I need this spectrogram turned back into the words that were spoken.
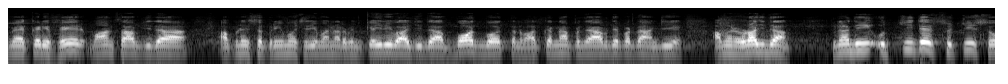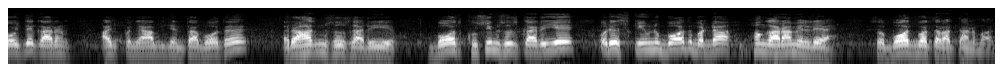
ਮੈਂ ਇੱਕ ਵਾਰੀ ਫੇਰ ਮਾਨ ਸਾਹਿਬ ਜੀ ਦਾ, ਆਪਣੇ ਸੁਪਰੀਮੋ ਸ਼੍ਰੀਮਾਨ ਅਰਵਿੰਦ ਕੇਜਰੀਵਾਲ ਜੀ ਦਾ ਬਹੁਤ ਬਹੁਤ ਧੰਨਵਾਦ ਕਰਨਾ, ਪੰਜਾਬ ਦੇ ਪ੍ਰਧਾਨ ਜੀ ਅਮਨ ਅਰੋੜਾ ਜੀ ਦਾ। ਜਿਨ੍ਹਾਂ ਦੀ ਉੱਚੀ ਤੇ ਸੁੱਚੀ ਸੋਚ ਦੇ ਕਾਰਨ ਅੱਜ ਪੰਜਾਬ ਦੀ ਜਨਤਾ ਬਹੁਤ ਰਾਹਤ ਮਹਿਸੂਸ ਕਰ ਰਹੀ ਹੈ, ਬਹੁਤ ਖੁਸ਼ੀ ਮਹਿਸੂਸ ਕਰ ਰਹੀ ਹੈ। ਔਰ ਇਸ ਸਕੀਮ ਨੂੰ ਬਹੁਤ ਵੱਡਾ ਹੁੰਗਾਰਾ ਮਿਲ ਰਿਹਾ ਹੈ। ਸੋ ਬਹੁਤ ਬਹੁਤ ਤੁਹਾਡਾ ਧੰਨਵਾਦ।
